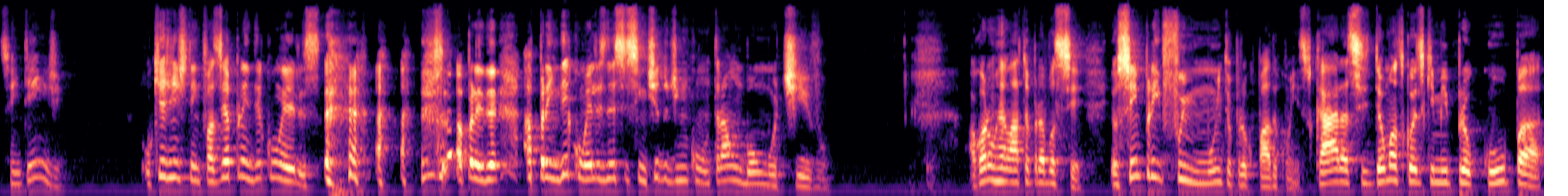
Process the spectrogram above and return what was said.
Você entende? O que a gente tem que fazer é aprender com eles. aprender, aprender com eles nesse sentido de encontrar um bom motivo. Agora um relato para você. Eu sempre fui muito preocupado com isso. Cara, se tem umas coisas que me preocupa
